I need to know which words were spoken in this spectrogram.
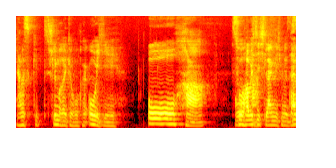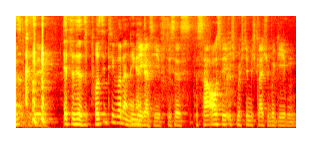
Aber es gibt schlimmere Gerüche. Oh je. Oha. So Oha. habe ich dich lange nicht mehr Also- sitzen sehen. Ist das jetzt positiv oder negativ? Negativ. Dieses, das sah aus wie, ich möchte mich gleich übergeben.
